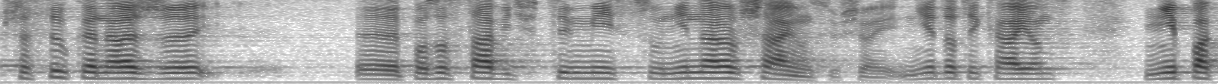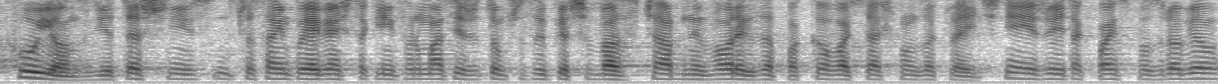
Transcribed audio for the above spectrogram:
Przesyłkę należy pozostawić w tym miejscu, nie naruszając już jej, nie dotykając, nie pakując, gdzie też nie, czasami pojawiają się takie informacje, że tą przesyłkę trzeba w czarny worek zapakować, taśmą zakleić. Nie, jeżeli tak Państwo zrobią,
